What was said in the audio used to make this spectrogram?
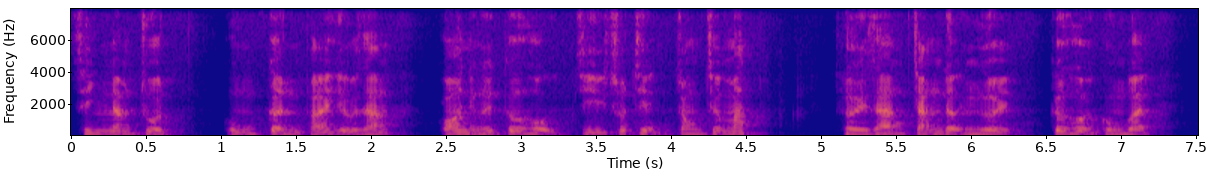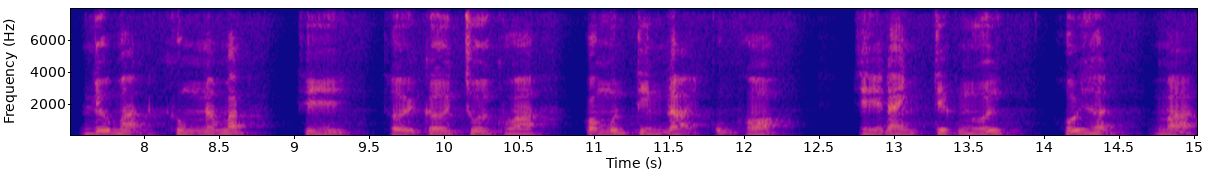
sinh năm chuột cũng cần phải hiểu rằng có những cái cơ hội chỉ xuất hiện trong trước mắt Thời gian chẳng đợi người, cơ hội cũng vậy. Nếu bạn không nắm bắt thì thời cơ trôi qua, có muốn tìm lại cũng khó. Chỉ đành tiếc nuối, hối hận mà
